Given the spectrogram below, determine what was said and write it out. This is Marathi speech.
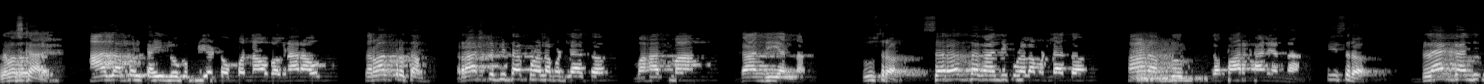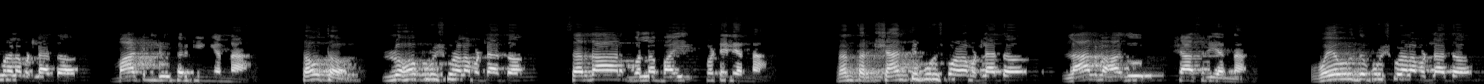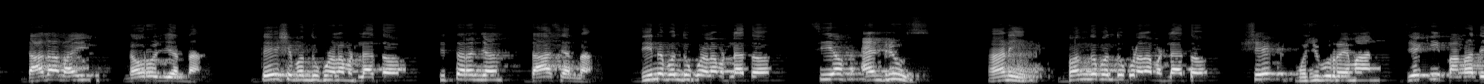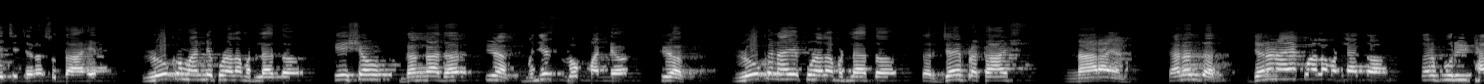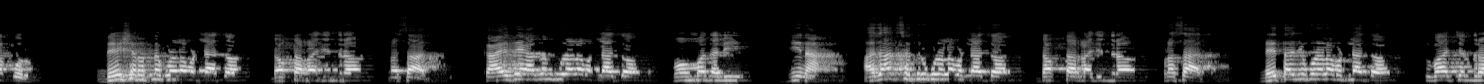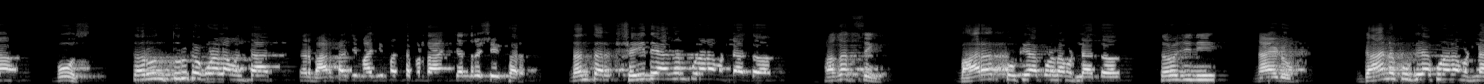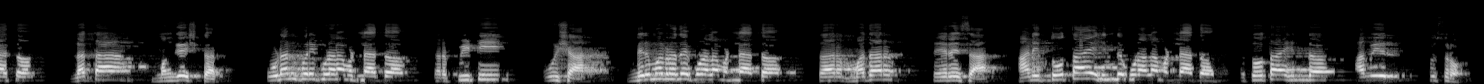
नमस्कार. आज आपण काही लोकप्रिय टोपण नाव बघणार आहोत. सर्वात प्रथम राष्ट्रपिता कुणाला म्हटलं जातं? महात्मा गांधी यांना. दुसरं सरहद्द गांधी कुणाला म्हटलं जातं? खान अब्दुल गफार खान यांना. तिसरं ब्लॅक गांधी कुणाला म्हटलं जातं? मार्टिन ल्युथर किंग यांना. चौथं लोह पुरुष कुणाला म्हटलं जातं? सरदार वल्लभभाई पटेल यांना. नंतर शांती पुरुष कोणाला म्हटलं जातं? लाल बहादूर शास्त्री यांना. वयोवृद्ध पुरुष कुणाला म्हटलं जातं? दादाभाई नवरोजी यांना. देशबंधू कुणाला म्हटलं जातं? चित्तरंजन दास यांना. दीनबंधू कुणाला म्हटलं जातं? सी एफ अँड्र्यूज आणि बंगबंधू कुणाला म्हटलं जातं? शेख मुजीबुर रहमान जे की बांगलादेशचे जनक सुद्धा आहेत. लोकमान्य कुणाला म्हटलं जातं? केशव गंगाधर टिळक म्हणजेच लोकमान्य टिळक. लोकनायक कुणाला म्हटलं जातं? तर जयप्रकाश नारायण. त्यानंतर जननायक कुणाला म्हटलं जातं? कर्पुरी ठाकूर. देशरत्न कुणाला म्हटलं जातं? डॉक्टर राजेंद्र प्रसाद. कायदे आजम कुणाला म्हटलं जातं? मोहम्मद अली जिना. आझाद शत्रू कुणाला म्हटलं जातं? डॉक्टर राजेंद्र प्रसाद. नेताजी कुणाला म्हटलं जातं? सुभाषचंद्र बोस. तरुण तुर्क कुणाला म्हणतात? तर भारताचे माजी पंतप्रधान चंद्रशेखर. नंतर शहीद आझम कुणाला म्हटलं जातं? भगतसिंग भारत कोकिळा कुणाला म्हटलं जातं? सरोजिनी नायडू. गान कोकिळा कुणाला म्हटलं जातं? लता मंगेशकर. उडणपरी कुणाला म्हटलं जातं? तर पी टी उषा. निर्मल हृदय कुणाला म्हटलं जातं? तर मदर टेरेसा. आणि तोताय हिंद कुणाला म्हटलं जातं? तोताय हिंद अमीर खुसरो.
